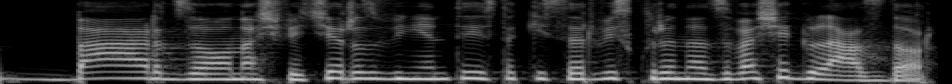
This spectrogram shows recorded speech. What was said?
bardzo na świecie rozwinięty jest taki serwis, który nazywa się Glassdoor.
